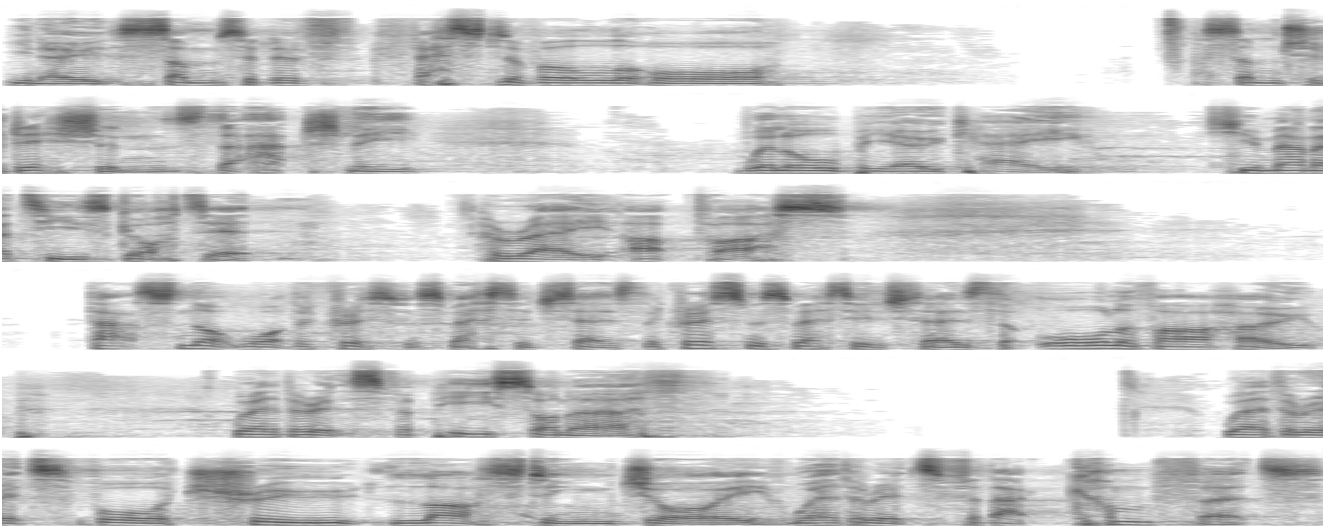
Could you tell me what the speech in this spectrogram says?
you know, some sort of festival or some traditions that actually we'll all be okay. Humanity's got it. Hooray, up for us. That's not what the Christmas message says. The Christmas message says that all of our hope, whether it's for peace on earth, whether it's for true lasting joy, whether it's for that comfort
